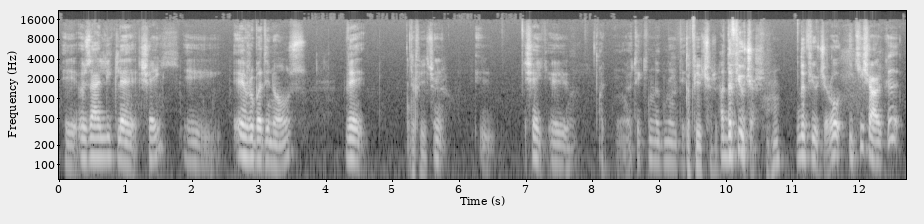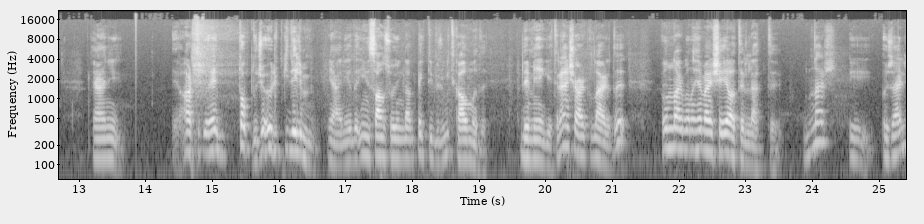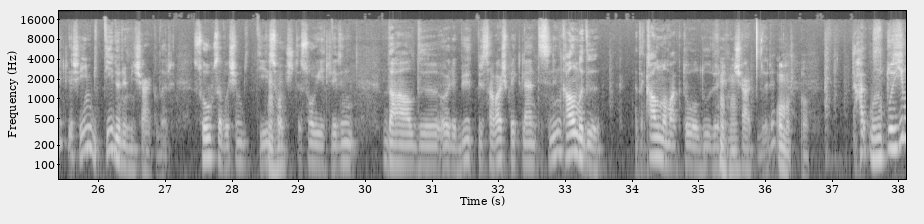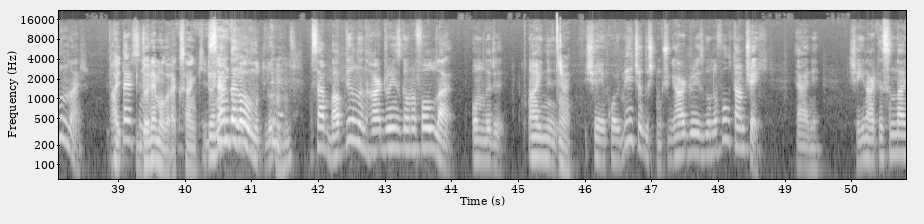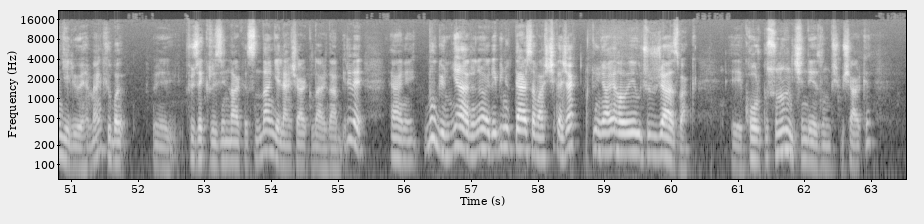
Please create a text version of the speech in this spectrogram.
e, özellikle şey e, Everybody Knows ve The Future. E, şey e, ötekinin adı neydi? The Future. Ha, The Future. Hı hı. The Future. O iki şarkı yani artık hep topluca ölüp gidelim yani ya da insan soyundan pek de bir ümit kalmadı demeye getiren şarkılardı. Onlar bana hemen şeyi hatırlattı. Bunlar e, özellikle şeyin bittiği dönemin şarkıları. Soğuk Savaş'ın bittiği, hı hı. So, işte Sovyetlerin dağıldığı, öyle büyük bir savaş beklentisinin kalmadığı ya da kalmamakta olduğu dönemin hı hı. şarkıları. Umutlu. Ha, umutlu değil bunlar. Hayır, dönem olarak sanki. Dönem sanki. daha umutlu. Hı hı. Mesela Bob Dylan'ın Hard Rain's Gonna Fall'la onları aynı evet. şeye koymaya çalıştım. Çünkü Hard Rain's Gonna Fall tam şey. Yani şeyin arkasından geliyor hemen. Küba e, füze krizinin arkasından gelen şarkılardan biri ve yani bugün yarın öyle bir nükleer savaş çıkacak. Dünyayı havaya uçuracağız bak. E, korkusunun içinde yazılmış bir şarkı.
